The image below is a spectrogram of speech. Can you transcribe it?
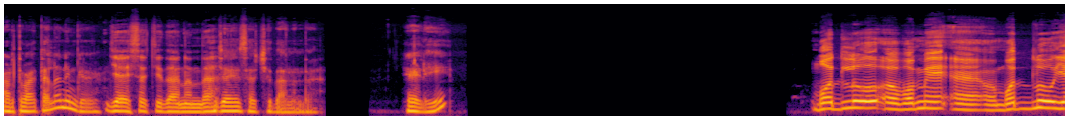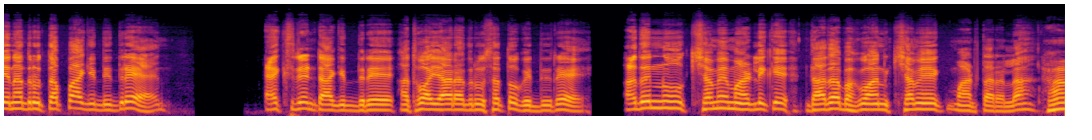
ಅರ್ಥವಾಯ್ತಲ್ಲ ನಿಮ್ಗೆ? ಜಯ ಸಚ್ಚಿದಾನಂದ. ಜಯ ಸಚ್ಚಿದಾನಂದ. ಹೇಳಿ. ಮೊದಲು ಒಮ್ಮೆ ಮೊದಲು ಏನಾದರೂ ತಪ್ಪಾಗಿದ್ದಿದ್ರೆ ಆಕ್ಸಿಡೆಂಟ್ ಆಗಿದ್ದರೆ ಅಥವಾ ಯಾರಾದರೂ ಸತ್ತೋಗಿದ್ದರೆ ಅದನ್ನು ಕ್ಷಮೆ ಮಾಡಲಿಕ್ಕೆ ದಾದಾ ಭಗವಾನ್ ಕ್ಷಮೆ ಮಾಡ್ತಾರಲ್ಲ? ಹಾ.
